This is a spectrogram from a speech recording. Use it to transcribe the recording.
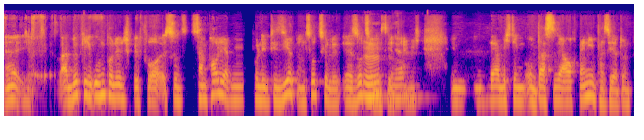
ne, ich war wirklich unpolitisch, bevor so, St. Pauli hat mich politisiert und soziali äh, sozialisiert Mhm, ja. eigentlich in, in sehr wichtigen, und das ist ja auch Benny passiert. Und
